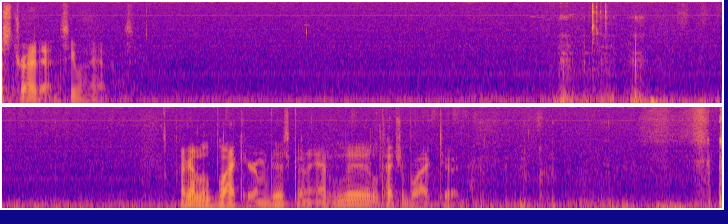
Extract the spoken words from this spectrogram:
Let's try that and see what happens. I got a little black here. I'm just going to add a little touch of black to it.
